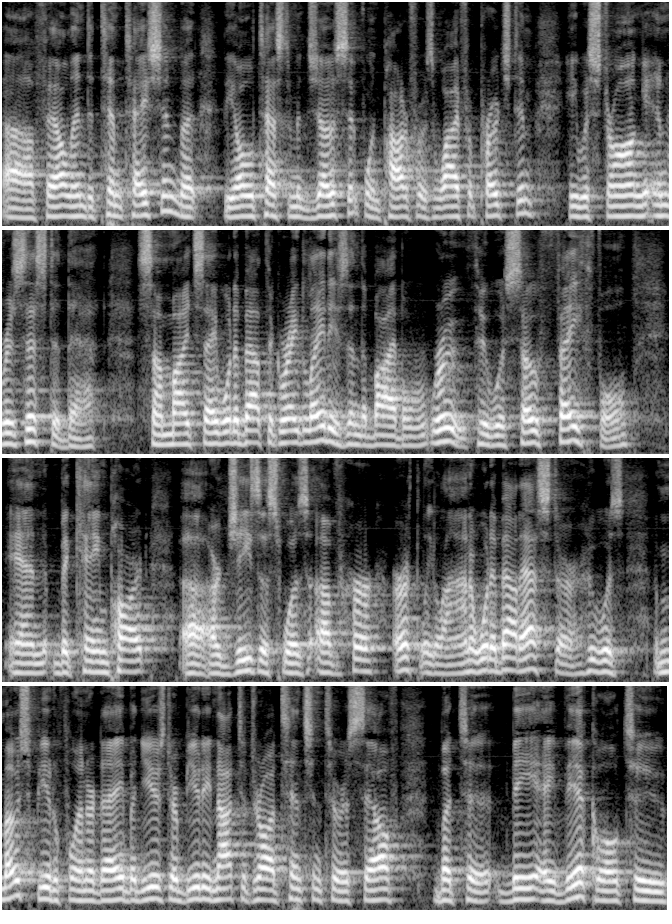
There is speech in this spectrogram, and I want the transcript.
uh, fell into temptation, but the Old Testament Joseph, when Potiphar's wife approached him, he was strong and resisted that. Some might say, what about the great ladies in the Bible? Ruth, who was so faithful and became part, uh, or Jesus was of her earthly line. Or what about Esther, who was most beautiful in her day, but used her beauty not to draw attention to herself, but to be a vehicle to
